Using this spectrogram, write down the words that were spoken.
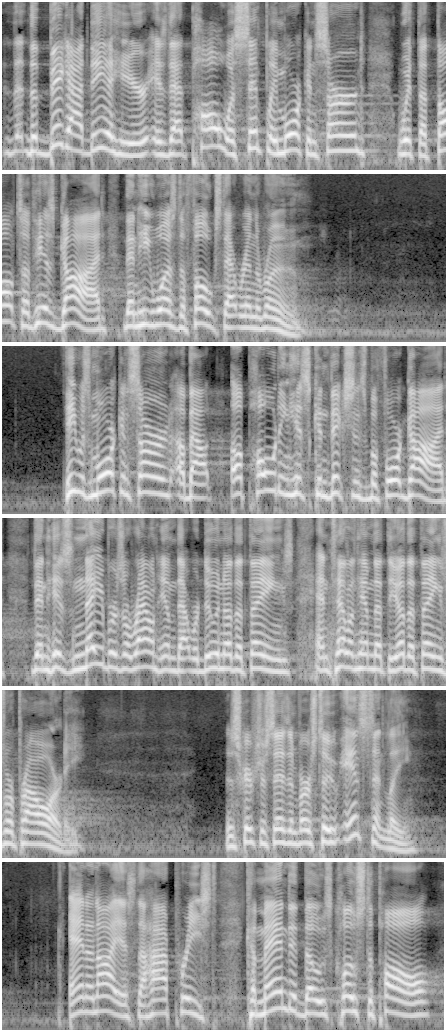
The, the big idea here is that Paul was simply more concerned with the thoughts of his God than he was the folks that were in the room. He was more concerned about upholding his convictions before God than his neighbors around him that were doing other things and telling him that the other things were priority. The scripture says in verse 2 instantly, Ananias, the high priest, commanded those close to Paul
